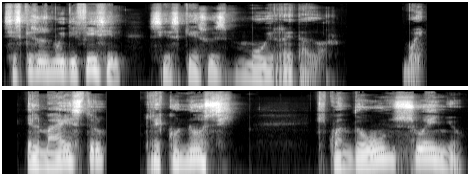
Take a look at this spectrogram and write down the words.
si es que eso es muy difícil, si es que eso es muy retador. Bueno, el maestro reconoce que cuando un sueño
